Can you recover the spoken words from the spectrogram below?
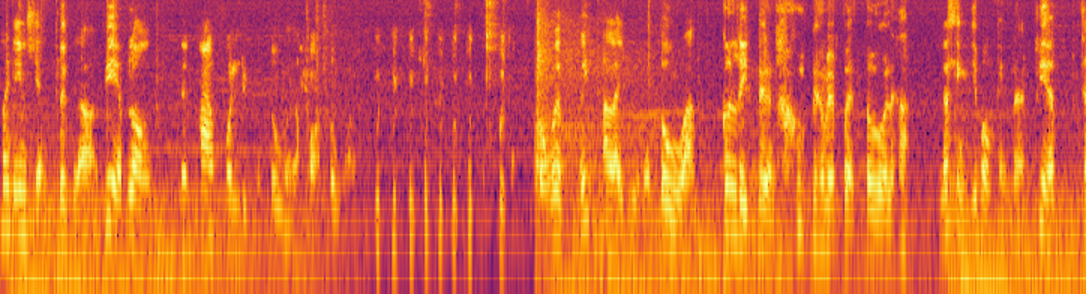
ไม่ได้ยินเสียงตึกแล้วพี่เอฟลองนึกภาพคนอยู่ในตู้แล้วขอตู้อะผมก็แบบเอ้ยอะไรอยู่ในตู้วะก็เลยเดินเข้าเดินไปเปิดตู้เลยครับ แล้วสิ่งที่ผมเห็นนะพี่เอฟจ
